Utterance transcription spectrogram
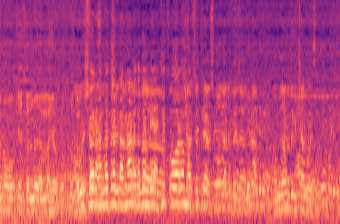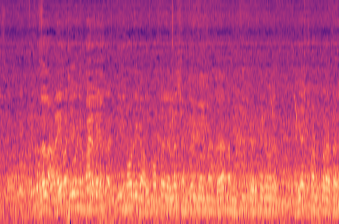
ಏನೋ ಓಕೆ ಚೆಲ್ಲ ಎಲ್ಲ ಹೇಳ್ಕೊತ ಕೂತಾರೆ. ಸರ್ ಹಂಗಾದ್ರೆ ಕರ್ನಾಟಕದಲ್ಲಿ ಅಜಿತ್ ಪವಾರ್ ಅನುದಾನದ ವಿಚಾರವಾಗಿ ಅಲ್ಲಲ್ಲ ಈಗ ನೋಡ್ರಿ ಈಗ ಆಲ್ಮೋಸ್ಟ್ ಅಲ್ಲಿ ಎಲ್ಲ ಸೆಂಟ್ರಲ್ ಗೌರ್ಮೆಂಟ್ ನಮ್ಮ ನಿತಿನ್ ಗಡ್ಕರಿ ಅವರು ಹೈಯೆಸ್ಟ್ ಫಂಡ್ ಕೊಡತ್ತಾರ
